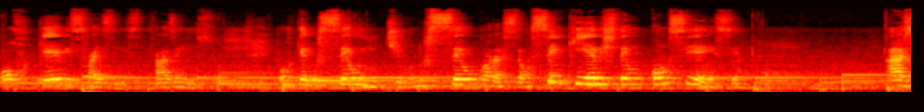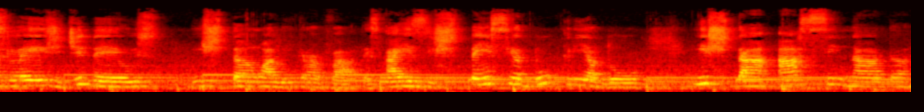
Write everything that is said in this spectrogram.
Por que eles isso, fazem isso? Porque no seu íntimo, no seu coração, sem que eles tenham consciência, as leis de Deus estão ali gravadas. A existência do Criador está assinada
